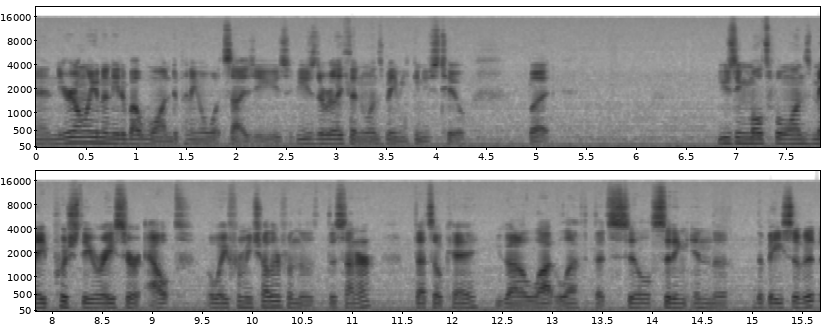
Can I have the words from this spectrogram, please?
And you're only going to need about one depending on what size you use. If you use the really thin ones, maybe you can use two. But using multiple ones may push the eraser out away from each other from the, the center. That's okay. You got a lot left that's still sitting in the, the base of it.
